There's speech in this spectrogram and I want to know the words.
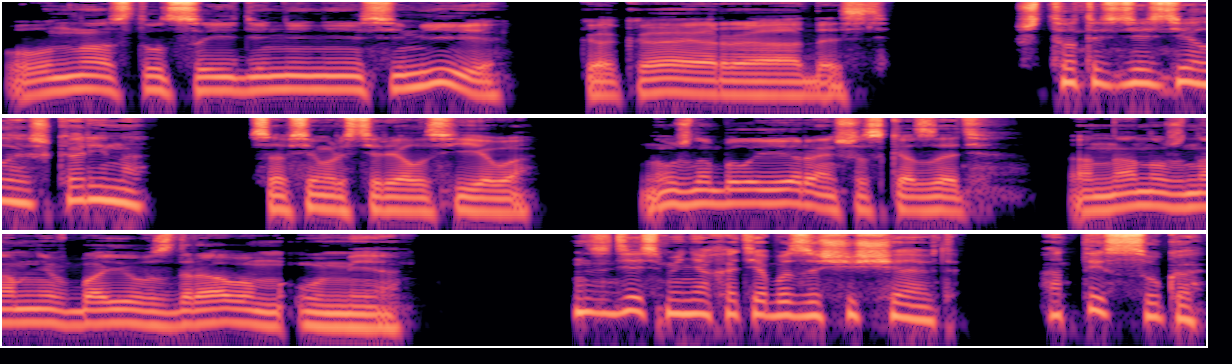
«У нас тут соединение семьи. Какая радость!» «Что ты здесь делаешь, Карина?» Совсем растерялась Ева. Нужно было ей раньше сказать. Она нужна мне в бою в здравом уме. «Здесь меня хотя бы защищают. «А ты, сука,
